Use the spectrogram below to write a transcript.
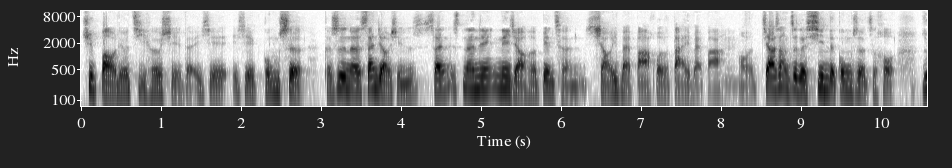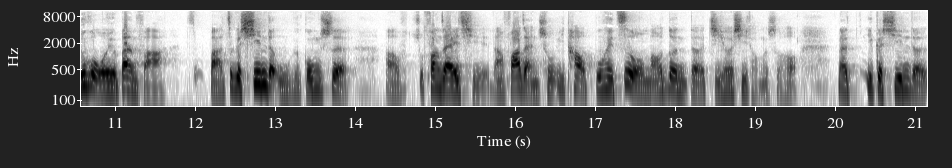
去保留几何学的一些一些公设，可是呢，三角形三那内内角和变成小一百八或者大一百八哦，加上这个新的公设之后，如果我有办法把这个新的五个公社啊放在一起，然后发展出一套不会自我矛盾的几何系统的时候，那一个新的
